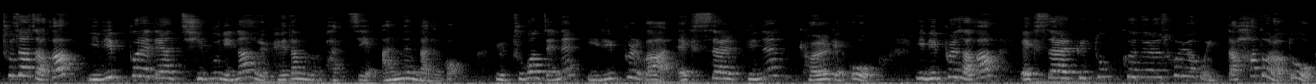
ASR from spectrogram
투자자가 이 리플에 대한 지분이나 그리고 배당금을 받지 않는다는 거. 그리고 두 번째는 이 리플과 XRP는 별개고 이 리플사가 XRP 토큰을 소유하고 있다 하더라도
